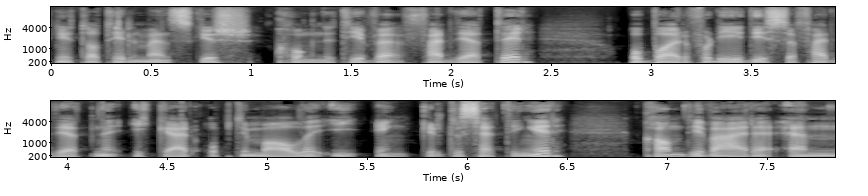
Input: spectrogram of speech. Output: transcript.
knytta til menneskers kognitive ferdigheter, og bare fordi disse ferdighetene ikke er optimale i enkelte settinger, kan de være en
